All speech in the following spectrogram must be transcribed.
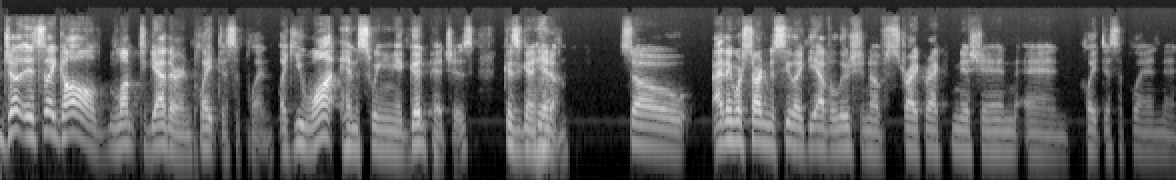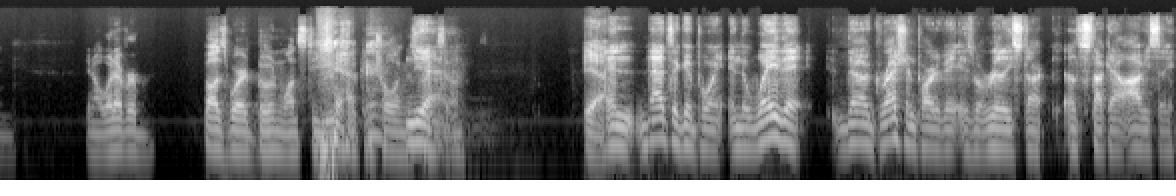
Ju- it's like all lumped together in plate discipline. Like you want him swinging at good pitches because he's going to hit Yeah. them. So I think we're starting to see like the evolution of strike recognition and plate discipline and you know whatever buzzword Boone wants to use Yeah. for controlling the strike Yeah. zone. Yeah, And that's a good point. And the way that the aggression part of it is what really stuck uh, stuck out. Obviously,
